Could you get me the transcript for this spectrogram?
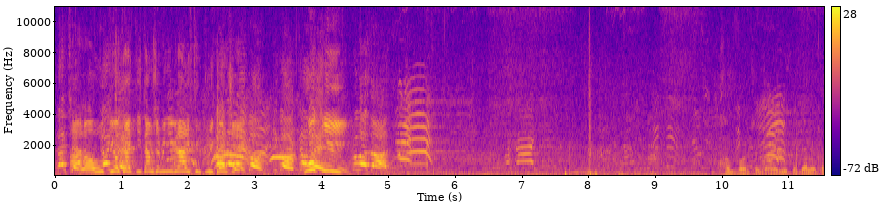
grajcie! Halo, Łuki odetnij tam, żeby nie grali w tym trójkącie! Igor, Igor, gramy! Łuki! Prowadzaj! Bączek zarobił te galota.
